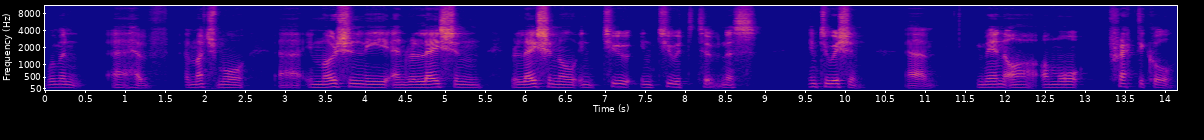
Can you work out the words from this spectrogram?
women uh, have a much more uh, emotionally and relation relational intu- intuitiveness intuition um, men are, are more practical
